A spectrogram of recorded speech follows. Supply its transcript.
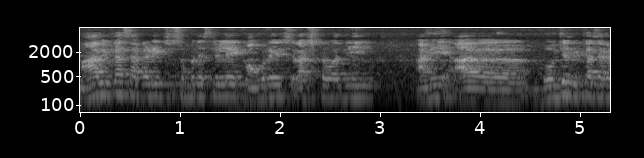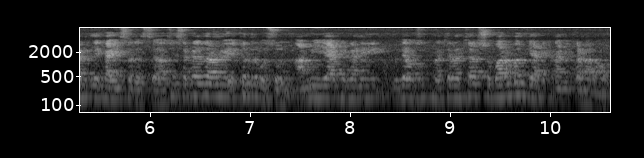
महाविकास आघाडीशी संबंध असलेले काँग्रेस राष्ट्रवादी आणि बहुजन विकास आघाडीतले काही सदस्य असे सगळे जण एकत्र बसून आम्ही या ठिकाणी उद्यापासून प्रचाराचा शुभारंभच या ठिकाणी करणार आहोत.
